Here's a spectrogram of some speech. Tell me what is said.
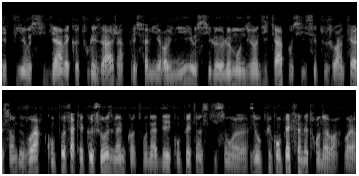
Et puis aussi bien avec tous les âges, les familles réunies, aussi le, le monde du handicap aussi. C'est toujours intéressant de voir qu'on peut faire quelque chose, même quand on a des compétences qui sont euh, plus complexes à mettre en œuvre. Voilà.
